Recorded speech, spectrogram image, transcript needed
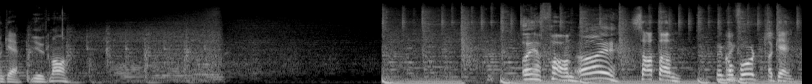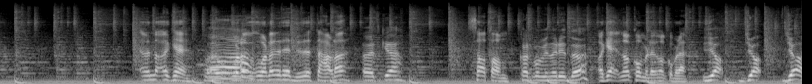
okay. Gi det til meg, da. Å ja, faen! Oi, Satan! den kom fort. Ok. Men, ok, Hvordan, hvordan redder dette her, da? Jeg vet ikke. Satan. Kanskje bare begynne å rydde? Ok, nå kommer det. nå kommer det Ja, ja, ja.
